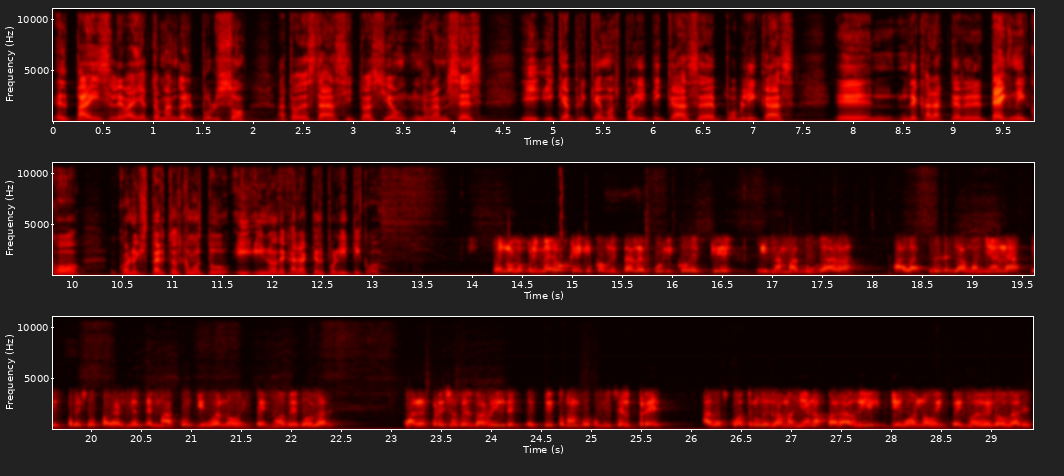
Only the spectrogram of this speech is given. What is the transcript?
el país le vaya tomando el pulso a toda esta situación, Ramsés, y, que apliquemos políticas eh, públicas eh, de carácter técnico, con expertos como tú, y, no de carácter político? Bueno, lo primero que hay que comentarle al público es que en la madrugada, a las 3 de la mañana, el precio para el mes de marzo llegó a 99 dólares. Para el precio del barril, estoy tomando dice el Brent, a las 4 de la mañana para abril llegó a 99 dólares.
